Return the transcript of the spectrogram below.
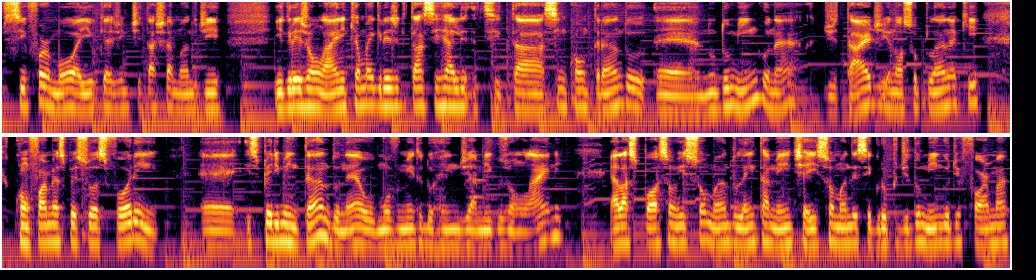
se formou aí o que a gente está chamando de igreja online, que é uma igreja que está se, se, tá se encontrando é, no domingo, né, de tarde. E nosso plano é que conforme as pessoas forem é, experimentando né, o movimento do reino de amigos online, elas possam ir somando lentamente, aí somando esse grupo de domingo de forma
